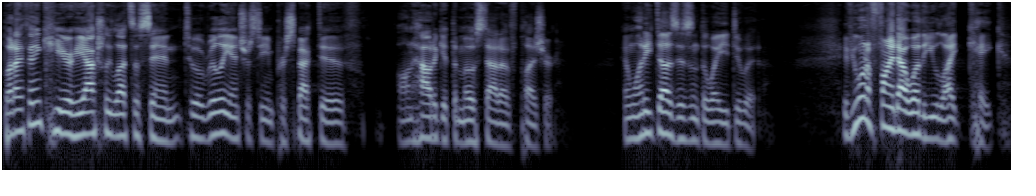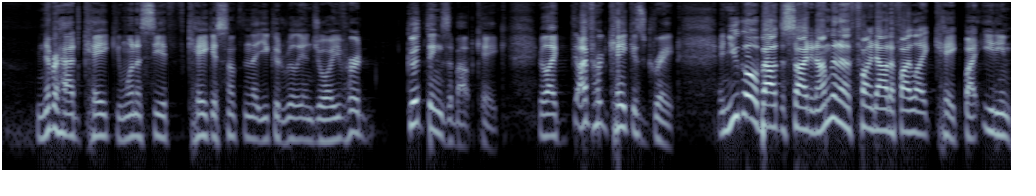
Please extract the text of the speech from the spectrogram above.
But I think here he actually lets us in to a really interesting perspective on how to get the most out of pleasure. And what he does isn't the way you do it. If you want to find out whether you like cake, you never had cake, you want to see if cake is something that you could really enjoy, you've heard good things about cake. You're like, I've heard cake is great. And you go about deciding, I'm going to find out if I like cake by eating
